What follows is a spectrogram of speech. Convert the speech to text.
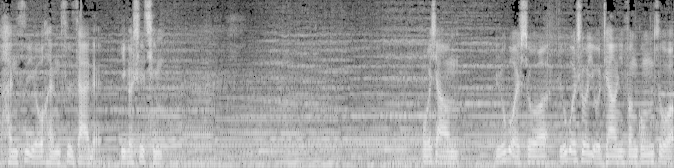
很自由、很自在的一个事情。我想，如果说如果说有这样一份工作，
